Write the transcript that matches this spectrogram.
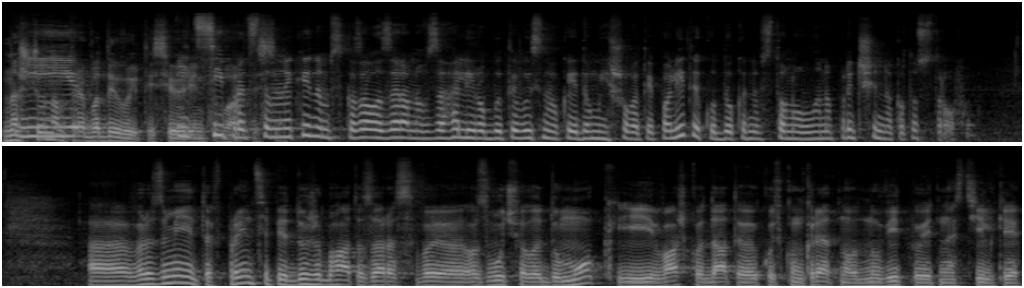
На що І- нам треба дивитися і І ці представники нам сказали зарано взагалі робити висновки і домішувати політику, доки не встановлена причина катастрофи. Е, Ви розумієте, в принципі, дуже багато зараз ви озвучили думок, і важко дати якусь конкретну одну відповідь на стільки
